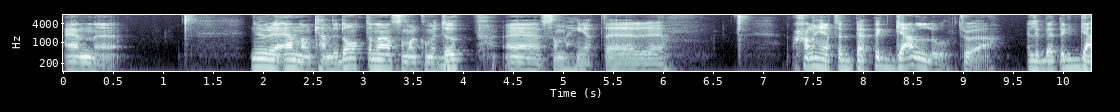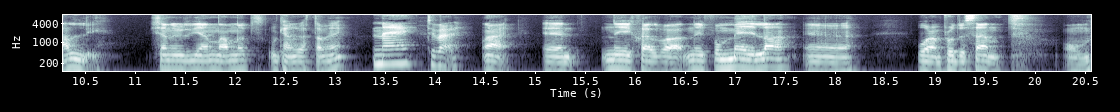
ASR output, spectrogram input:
en... eh, Nu är det en av kandidaterna som har kommit Mm. upp eh, som heter... eh, Han heter Beppe Gallo, tror jag. Eller Beppe Galli. Känner du igen namnet och kan rätta mig? Nej, tyvärr. Nej. Eh, ni själva, ni får mejla eh, våran producent om,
